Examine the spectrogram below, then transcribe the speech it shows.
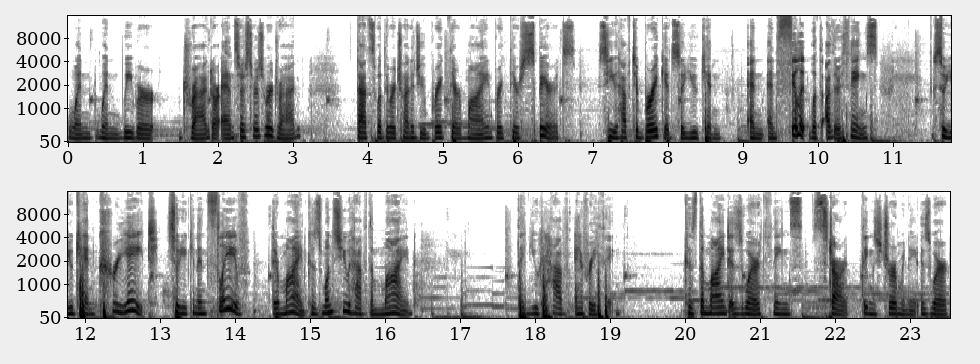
when when we were dragged, our ancestors were dragged, that's what they were trying to do break their mind, break their spirits. So you have to break it so you can and and fill it with other things so you can create, so you can enslave their mind. Because once you have the mind, then you have everything. Because the mind is where things start, things germinate, is where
